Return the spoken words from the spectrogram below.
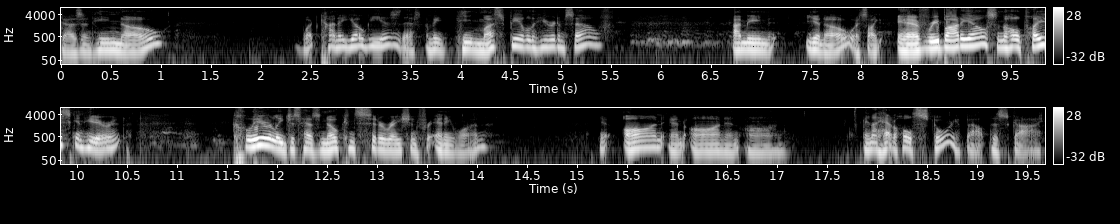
Doesn't he know? What kind of yogi is this? I mean, he must be able to hear it himself. I mean, you know, it's like everybody else in the whole place can hear it. Clearly, just has no consideration for anyone. You know, on and on and on. And I had a whole story about this guy,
